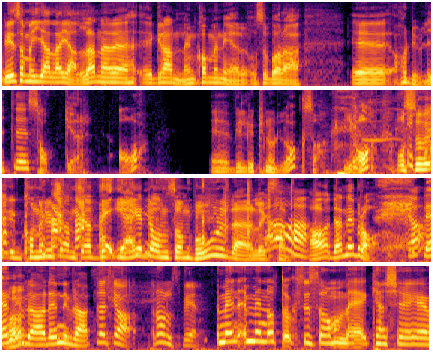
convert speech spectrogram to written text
det är som i Jalla Jalla när eh, grannen kommer ner och så bara eh, Har du lite socker? Ja. Eh, vill du knulla också? Ja. Och så kommer du fram till att det är de som bor där liksom. Ja. Ja, den är bra. Ja. Den är bra, den är bra. Så att ja, rollspel. Men, men något också som eh, kanske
